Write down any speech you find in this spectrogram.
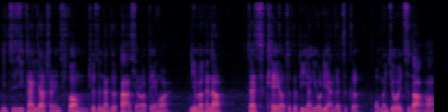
你仔细看一下 transform，就是那个大小的变化，你有没有看到在 scale 这个地方有两个这个，我们就会知道啊。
